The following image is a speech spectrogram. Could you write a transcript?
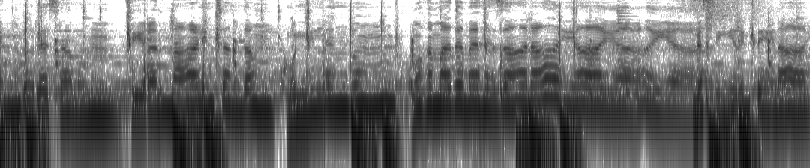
എന്തു രസം? പിറന്നാളിൻ ചന്തം മുന്നിലെങ്കും മുഹമ്മദ് മെഹസാനായി നസീറിൻ തേനായി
